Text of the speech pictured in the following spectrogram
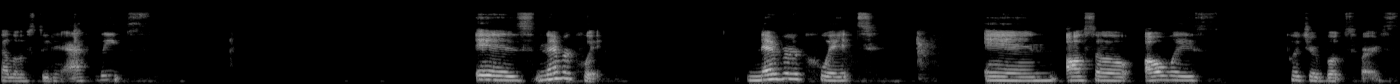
fellow student athletes is never quit. Never quit. And also always put your books first.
